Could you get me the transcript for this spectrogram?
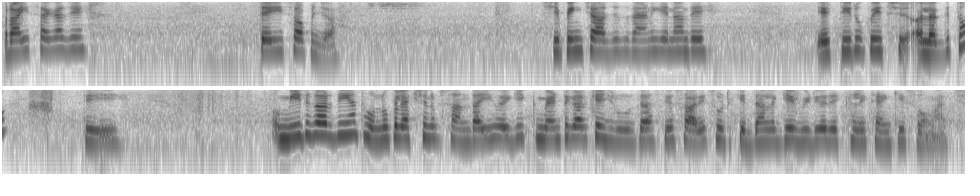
ਪ੍ਰਾਈਸ ਹੈਗਾ ਜੀ 2350 ਸ਼ਿਪਿੰਗ ਚਾਰजेस ਰਹਿਣਗੇ ਇਹਨਾਂ ਦੇ 80 ਰੁਪਏ ਅਲੱਗ ਤੋਂ। ਤੇ ਉਮੀਦ ਕਰਦੀ ਹਾਂ ਤੁਹਾਨੂੰ ਕਲੈਕਸ਼ਨ ਪਸੰਦ ਆਈ ਹੋਵੇਗੀ ਕਮੈਂਟ ਕਰਕੇ ਜਰੂਰ ਦੱਸ ਦਿਓ। ਸਾਰੇ ਸੂਟ ਕਿੱਦਾਂ ਲੱਗੇ? ਵੀਡੀਓ ਦੇਖਣ ਲਈ ਥੈਂਕ ਯੂ ਸੋ ਮੱਚ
